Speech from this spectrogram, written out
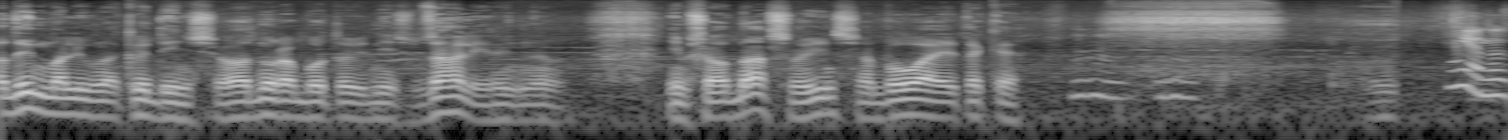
один малюнок від іншого, одну роботу від іншого. Взагалі їм що одна, що інша. Буває таке. Ні, ну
